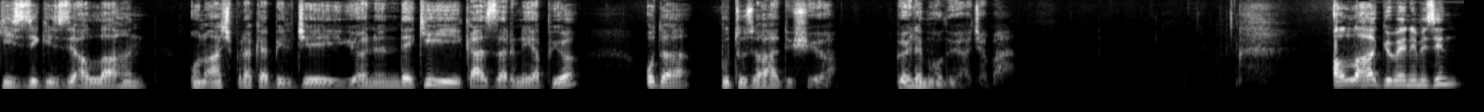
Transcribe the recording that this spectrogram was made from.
gizli gizli Allah'ın onu aç bırakabileceği yönündeki ikazlarını yapıyor. O da bu tuzağa düşüyor. Böyle mi oluyor acaba? Allah'a güvenimizin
